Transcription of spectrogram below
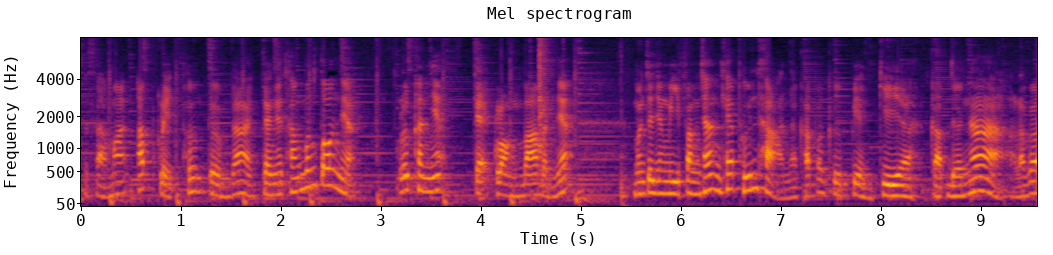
จะสามารถอัปเกรดเพิ่มเติมได้ แต่ในทางเบื้องต้นเนี่ยรถคันนี้แกะกล่องมาร์แบบเนี้ย มันจะยังมีฟังก์ชันแค่พื้นฐานนะครับ ก็คือเปลี่ยนเกียร์กับเดินหน้า แล้วก็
